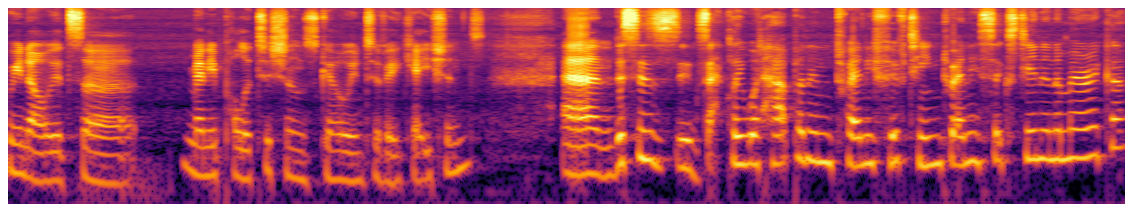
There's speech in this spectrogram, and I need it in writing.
We know it's uh, many politicians go into vacations, And this is exactly what happened in 2015, 2016 in America.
